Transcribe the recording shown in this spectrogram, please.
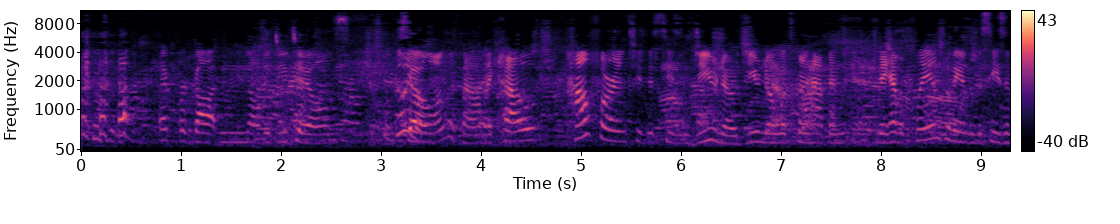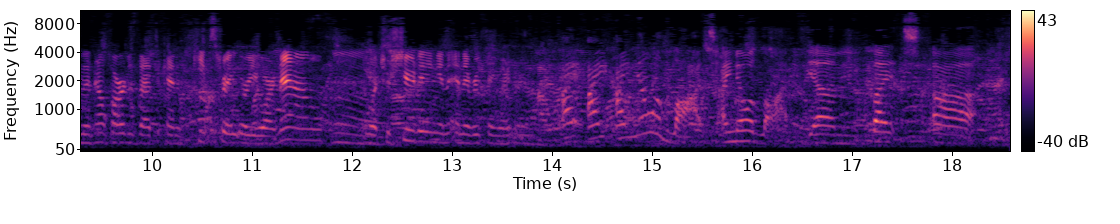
I've forgotten all the details. Going So along with that, like how how far into the season do you know? Do you know what's going to happen? Do they have a plan for the end of the season, and how hard is that to kind of keep straight where you are now, and what you're shooting, and, and everything right now? I, I, I know a lot. I know a lot. Um, but uh,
